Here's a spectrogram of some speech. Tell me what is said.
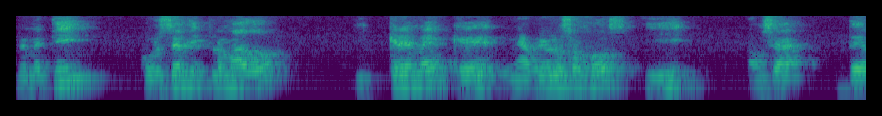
Me metí, cursé el diplomado y créeme que me abrió los ojos y, o sea, de,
